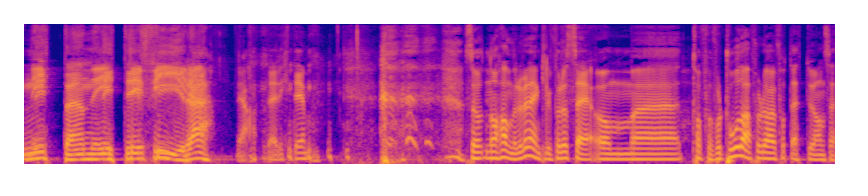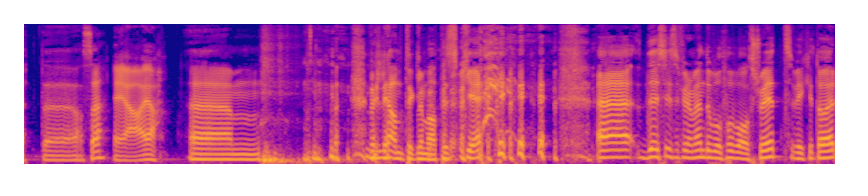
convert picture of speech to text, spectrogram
1994. Ja, det er riktig. så nå handler det vel egentlig for å se om uh, Toffe får to, da, for du har jo fått ett uansett, uh, Hasse. Ja, ja. Um, veldig antiklimatisk. uh, det siste filmen, The Wolf of Wall Street, hvilket år?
